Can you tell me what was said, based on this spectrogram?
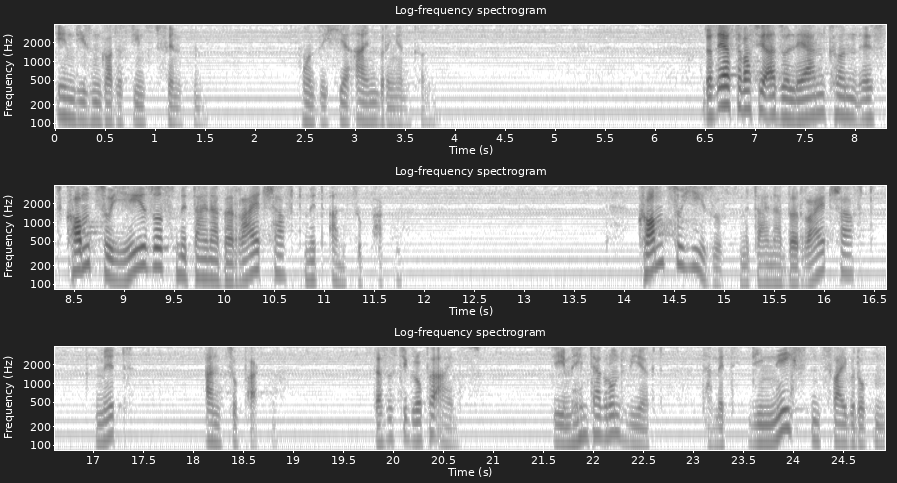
in diesen Gottesdienst finden und sich hier einbringen können. Das Erste, was wir also lernen können, ist, komm zu Jesus mit deiner Bereitschaft mit anzupacken. Komm zu Jesus mit deiner Bereitschaft mit anzupacken. Das ist die Gruppe 1, die im Hintergrund wirkt, damit die nächsten zwei Gruppen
